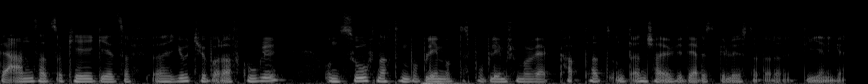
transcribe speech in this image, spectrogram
der Ansatz, okay, ich gehe jetzt auf äh, YouTube oder auf Google und suche nach dem Problem, ob das Problem schon mal wer gehabt hat und dann schaue ich, wie der das gelöst hat oder diejenige.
